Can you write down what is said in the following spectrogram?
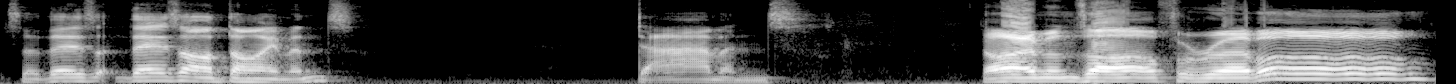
so there's there's our diamonds. Diamonds. Diamonds are forever.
